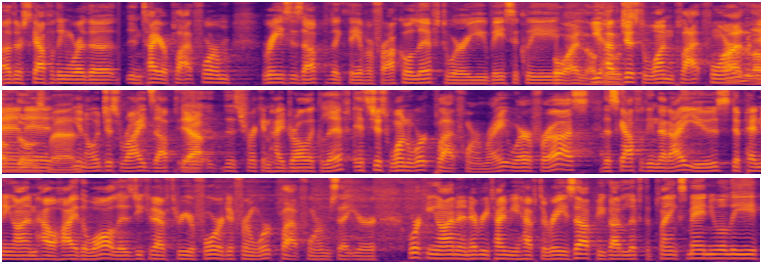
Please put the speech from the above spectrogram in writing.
other scaffolding where the entire platform raises up, like they have a Fraco lift where you basically Oh, I love you have those. just one platform I love and those, it, man. you know it just rides up the, Yeah. this freaking hydraulic lift. It's just one work platform, right? Where for us, the scaffolding that I use, depending on how high the wall is, you could have three or four different work platforms that you're working on, and every time you have to raise up, you got to lift the planks manually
